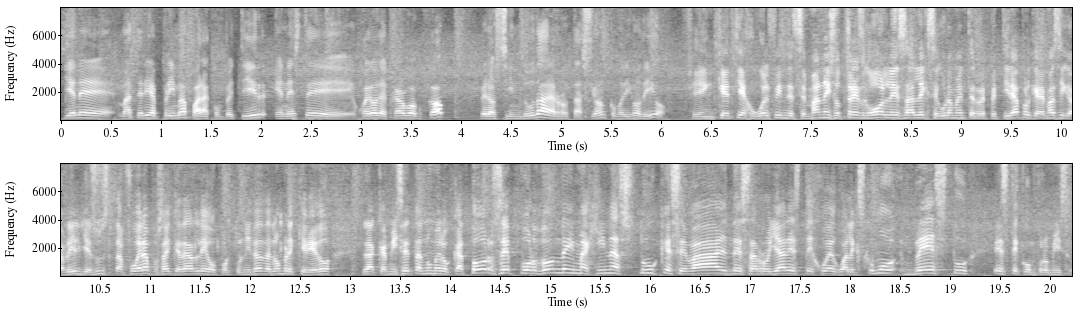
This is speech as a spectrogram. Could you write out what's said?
tiene materia prima para competir en este juego de Carabao Cup, pero sin duda de rotación, como dijo Dio. Sí, en Ketia jugó el fin de semana, hizo tres goles, Alex seguramente repetirá, porque además si Gabriel Jesús está fuera, pues hay que darle oportunidad al hombre que la camiseta número 14. ¿Por dónde imaginas tú que se va a desarrollar este juego, Alex? ¿Cómo ves tú este compromiso?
